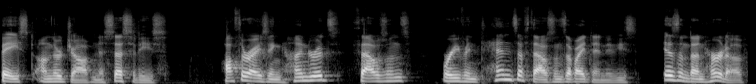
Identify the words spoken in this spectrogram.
based on their job necessities. Authorizing hundreds, thousands, or even tens of thousands of identities isn't unheard of,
